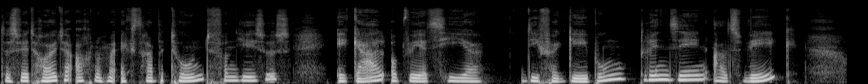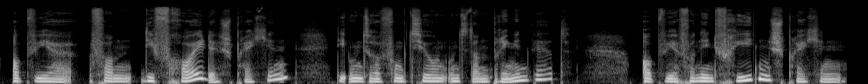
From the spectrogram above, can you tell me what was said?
Das wird heute auch nochmal extra betont von Jesus, egal ob wir jetzt hier die Vergebung drin sehen als Weg, ob wir von die Freude sprechen, die unsere Funktion uns dann bringen wird, ob wir von den Frieden sprechen,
